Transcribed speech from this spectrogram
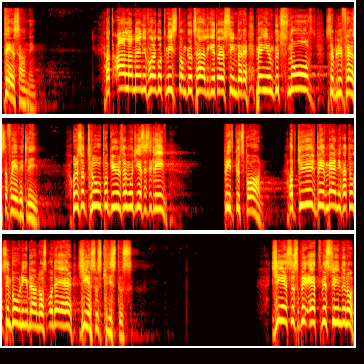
Det är sanning. Att alla människor har gått miste om Guds härlighet och är syndare, men genom Guds nåd så blir vi frälsta för evigt liv. Och du som tror på Gud och tar emot Jesus i sitt liv blir ett Guds barn. Att Gud blev människa, tog sin boning ibland oss och det är Jesus Kristus. Jesus blev ett med synden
